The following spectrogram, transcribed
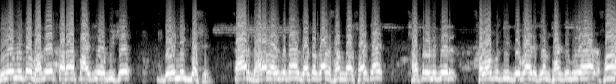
নিয়মিতভাবে তারা পার্টি অফিসে দৈনিক বসে। তার ধারাবাহিকতায় গতকাল সন্ধ্যা ছয়টায় ছাত্রলীগের সভাপতি জোবাইর ইসলাম শান্তি সহ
